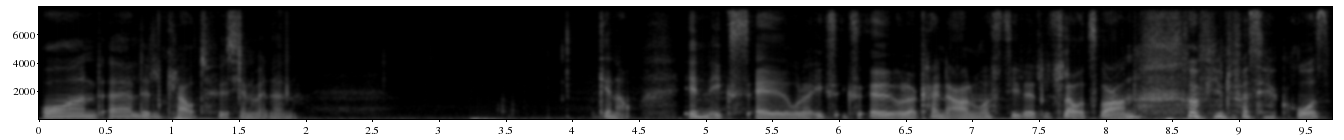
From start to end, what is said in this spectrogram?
und äh, Little Cloud Höschenwindeln. Genau, in XL oder XXL oder keine Ahnung, was die Little Clouds waren. Auf jeden Fall sehr groß.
